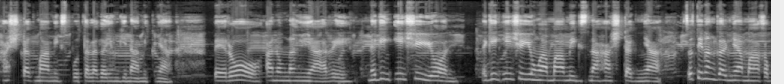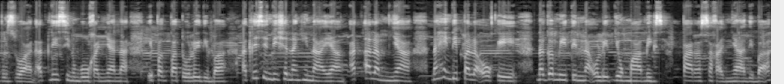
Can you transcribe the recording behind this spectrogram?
hashtag mamix po talaga yung ginamit niya. Pero, anong nangyari? Naging issue yon Naging issue yung uh, mamigs na hashtag niya. So tinanggal niya mga kabunsuan. At least sinubukan niya na ipagpatuloy, di ba? At least hindi siya nang hinayang. At alam niya na hindi pala okay na gamitin na ulit yung mamigs para sa kanya, di ba?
